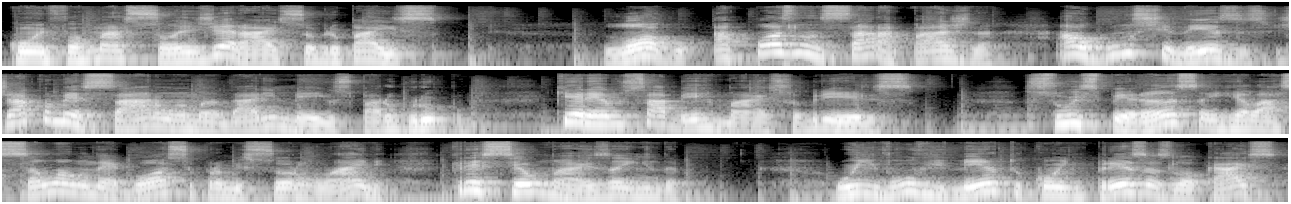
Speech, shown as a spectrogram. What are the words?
com informações gerais sobre o país. Logo, após lançar a página, alguns chineses já começaram a mandar e-mails para o grupo, querendo saber mais sobre eles. Sua esperança em relação a um negócio promissor online cresceu mais ainda. O envolvimento com empresas locais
